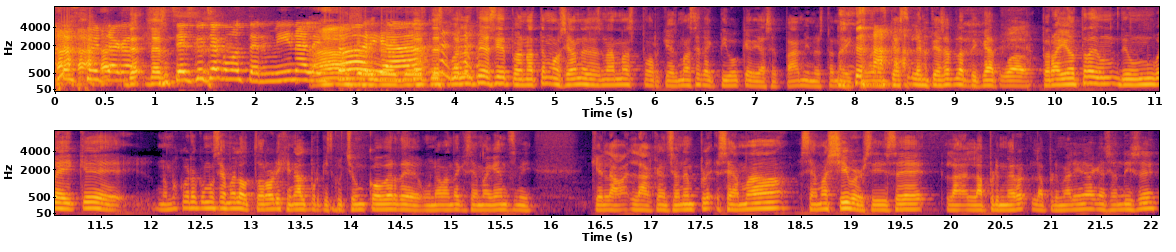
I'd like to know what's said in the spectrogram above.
se escucha, como, De- de- se escucha como termina la Ah, historia. Después le empieza a decir, pero no te emociones, es nada más porque es más efectivo que diazepam y no es tan adictivo. Le empieza, le empieza a platicar. Wow. Pero hay otra de un, de un güey que no me acuerdo cómo se llama el autor original porque escuché un cover de una banda que se llama Against Me. Que la, la canción se, llama, se llama Shivers y dice, la, la, primer- la primera línea de la canción dice,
